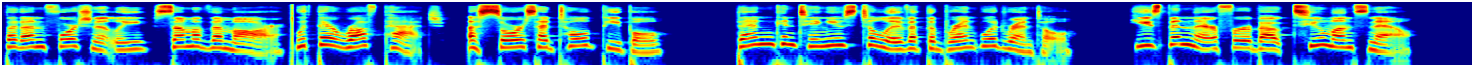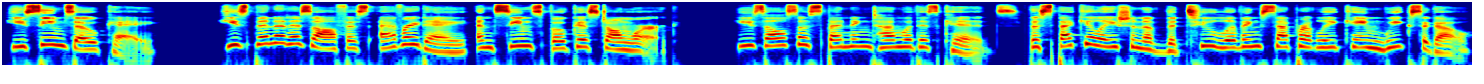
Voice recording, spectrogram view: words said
But unfortunately, some of them are. With their rough patch, a source had told people, Ben continues to live at the Brentwood rental. He's been there for about two months now. He seems okay. He's been at his office every day and seems focused on work. He's also spending time with his kids. The speculation of the two living separately came weeks ago,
